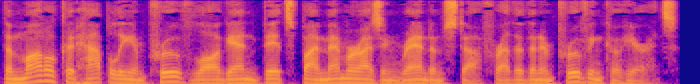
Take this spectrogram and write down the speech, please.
the model could happily improve log n bits by memorizing random stuff rather than improving coherence.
